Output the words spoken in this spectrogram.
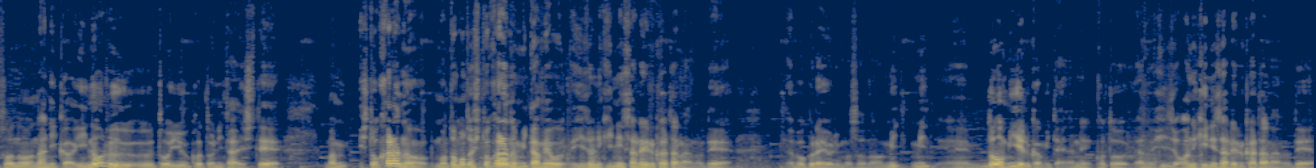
その何か祈るということに対して、まあ、人からのもともと人からの見た目を非常に気にされる方なので僕らよりもそのみみ、えー、どう見えるかみたいなねことをあの非常に気にされる方なので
